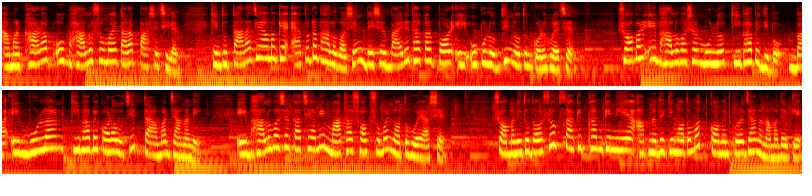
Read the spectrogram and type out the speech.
আমার খারাপ ও ভালো সময়ে তারা পাশে ছিলেন। কিন্তু তারা যে আমাকে এতটা ভালোবাসেন, দেশের বাইরে থাকার পর এই উপলব্ধি নতুন করে হয়েছে। সবার এই ভালোবাসার মূল্য কীভাবে দিব বা এই মূল্যায়ন কীভাবে করা উচিত তা আমার জানা নেই। এই ভালোবাসার কাছে আমি মাথা সব সময় নত হয়ে আসে। সম্মানিত দর্শক, সাকিব খানকে নিয়ে আপনাদের কি মতামত? কমেন্ট করে জানান আমাদেরকে।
